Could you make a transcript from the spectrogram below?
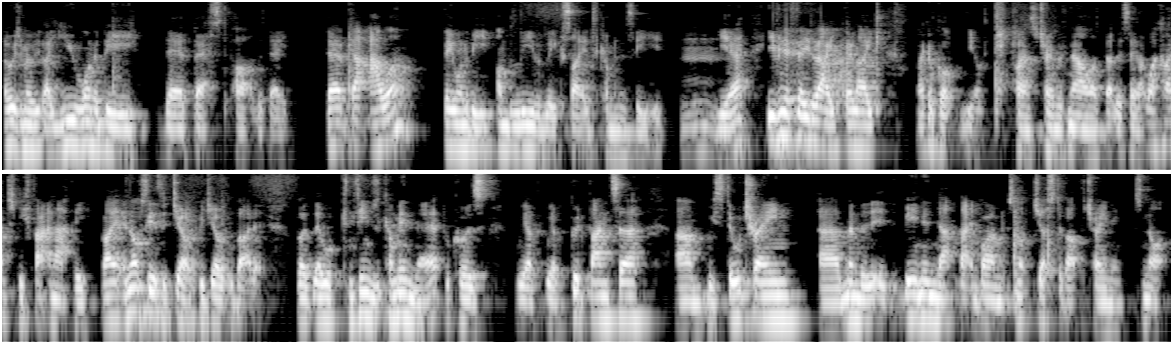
I always remember like you want to be their best part of the day. Their, that hour, they want to be unbelievably excited to come in and see you. Mm. Yeah, even if they like, they're like, like I've got you know clients to train with now that they say like, why can't I just be fat and happy, right? And obviously it's a joke, we joke about it, but they will continue to come in there because we have we have good banter. Um, we still train. Uh, remember, it, being in that that environment, it's not just about the training. It's not.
